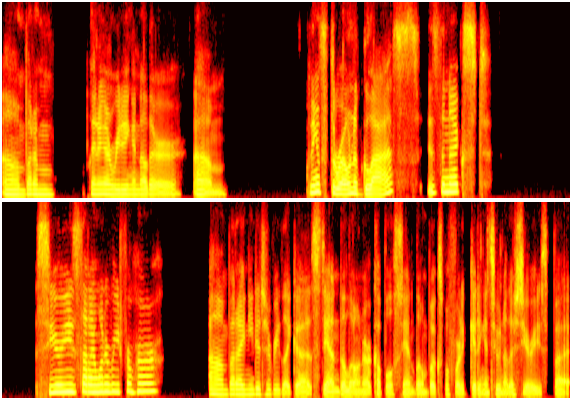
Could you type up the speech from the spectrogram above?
Um, but I'm planning on reading another um I think it's Throne of Glass is the next series that I want to read from her. Um, but I needed to read like a standalone or a couple of standalone books before getting into another series. But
